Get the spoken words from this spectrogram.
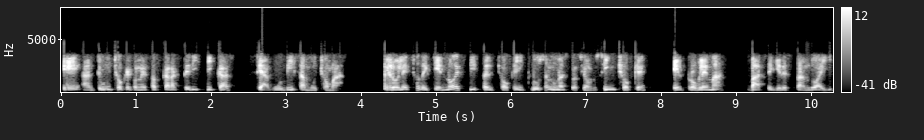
que ante un choque con estas características se agudiza mucho más. Pero el hecho de que no exista el choque, incluso en una situación sin choque, el problema va a seguir estando ahí.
